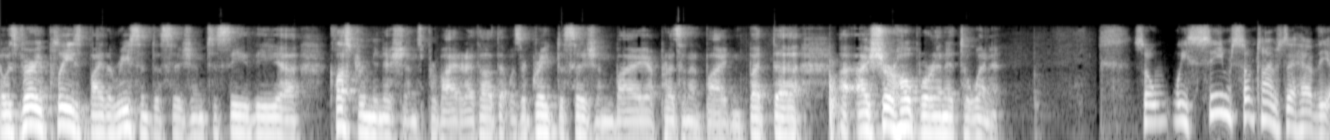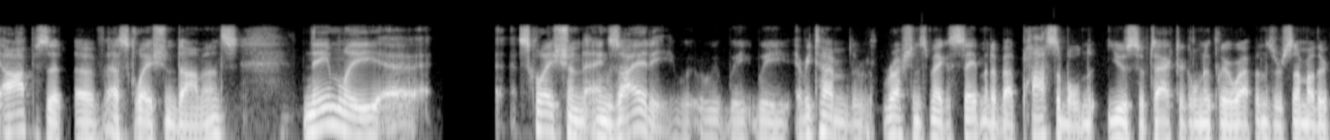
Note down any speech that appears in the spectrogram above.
I was very pleased by the recent decision to see the uh, cluster munitions provided. I thought that was a great decision by uh, President Biden. But uh, I, I sure hope we're in it to win it. So we seem sometimes to have the opposite of escalation dominance, namely, uh, escalation anxiety. We, we, we, every time the Russians make a statement about possible use of tactical nuclear weapons or some other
